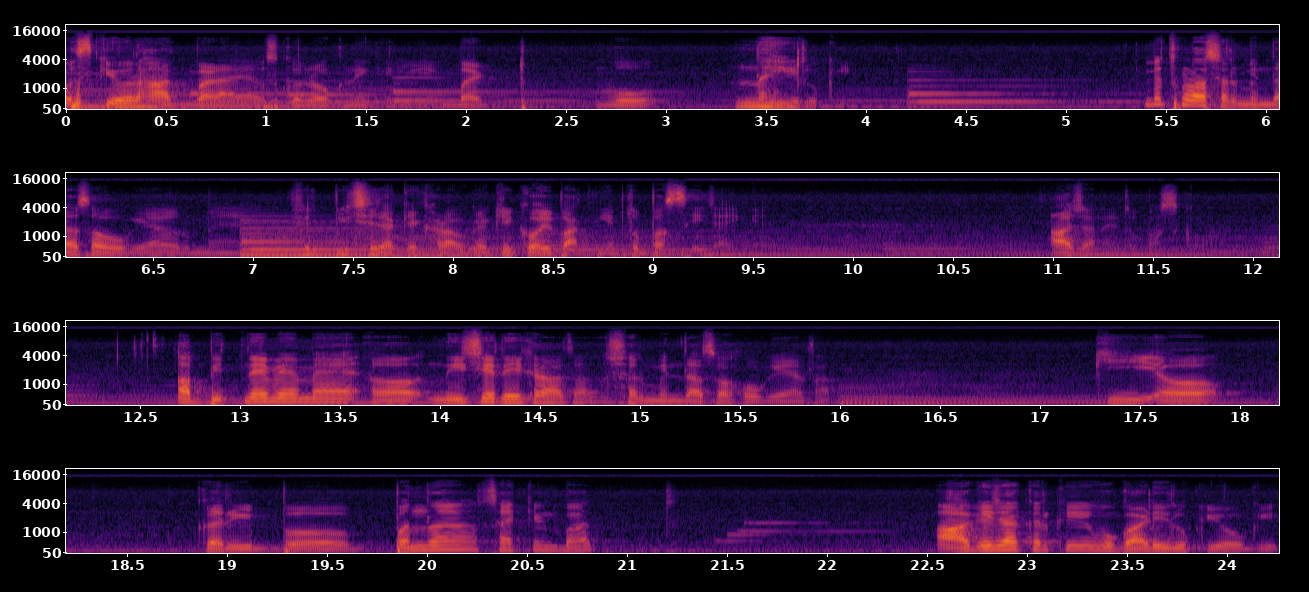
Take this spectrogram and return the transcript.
उसकी ओर हाथ बढ़ाया उसको रोकने के लिए बट वो नहीं रुकी। मैं थोड़ा शर्मिंदा सा हो गया और मैं फिर पीछे जाके खड़ा हो गया कि कोई बात नहीं, अब तो बस से ही जाएँगे। आ जाने तो बस को। अब इतने में मैं नीचे देख रहा था, शर्मिंदा सा हो गया था कि करीब पंद्रह सेकंड बाद आगे जा कर के वो गाड़ी रुकी होगी।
